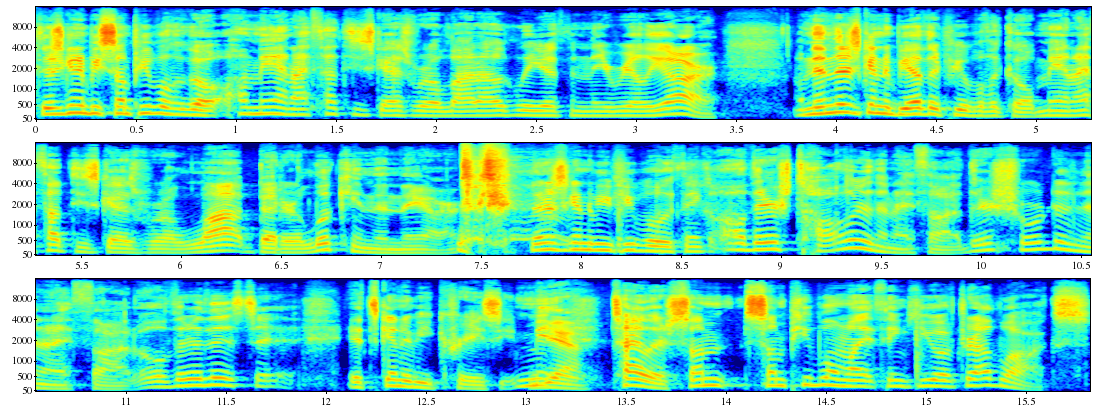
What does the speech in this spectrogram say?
There's gonna be some people who go, "Oh man, I thought these guys were a lot uglier than they really are," and then there's gonna be other people that go, "Man, I thought these guys were a lot better looking than they are." then there's gonna be people who think, "Oh, they're taller than I thought. They're shorter than I thought. Oh, they're this." It's gonna be crazy. Yeah. Tyler. Some some people might think you have dreadlocks.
